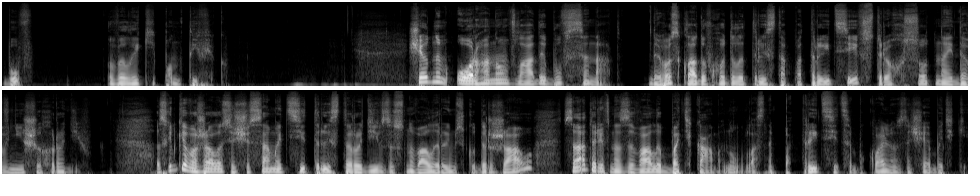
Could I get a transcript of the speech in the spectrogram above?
був Великий Понтифік. Ще одним органом влади був Сенат. До його складу входили 300 патриціїв з 300 найдавніших родів. Оскільки вважалося, що саме ці 300 родів заснували римську державу, сенаторів називали батьками. Ну, власне, патриції це буквально означає батьки.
